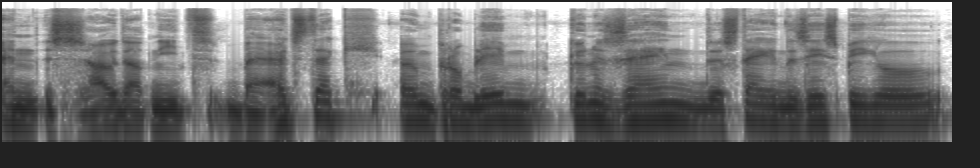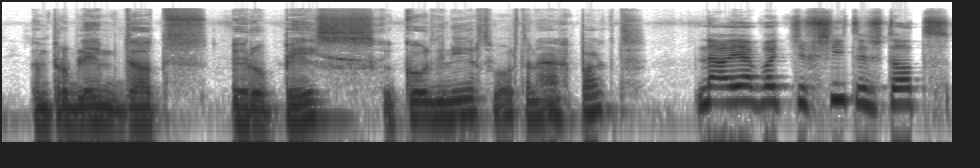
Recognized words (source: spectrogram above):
en zou dat niet bij uitstek een probleem kunnen zijn, de stijgende zeespiegel, een probleem dat Europees gecoördineerd wordt en aangepakt? Nou ja, wat je ziet is dat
